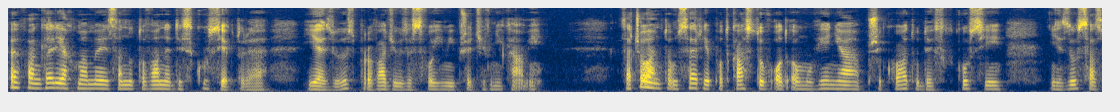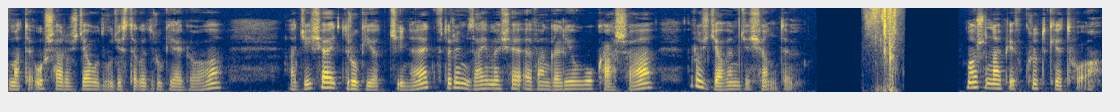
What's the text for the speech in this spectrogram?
W Ewangeliach mamy zanotowane dyskusje, które Jezus prowadził ze swoimi przeciwnikami. Zacząłem tę serię podcastów od omówienia przykładu dyskusji Jezusa z Mateusza rozdziału 22, a dzisiaj drugi odcinek, w którym zajmę się Ewangelią Łukasza, rozdziałem 10. Może najpierw krótkie tło.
